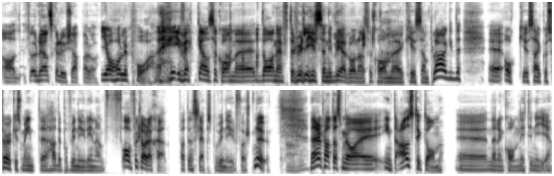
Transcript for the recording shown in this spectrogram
Ja, för den ska du köpa då? Jag håller på. I veckan så kom, eh, dagen efter releasen i brevlådan, så kom Kiss Unplugged och Psycho Circus som jag inte hade på vinyl innan, av förklarliga skäl, för att den släpps på vinyl först nu. Det här är en platta som jag eh, inte alls tyckte om eh, när den kom 99.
